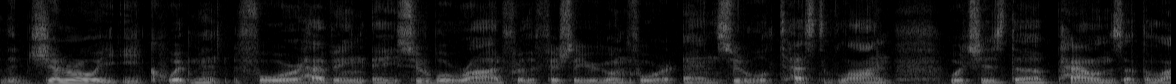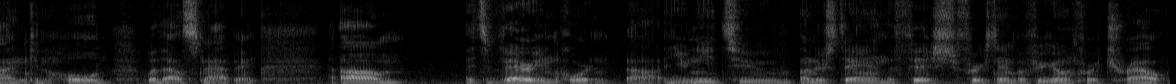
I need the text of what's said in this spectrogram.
the general equipment for having a suitable rod for the fish that you're going for and suitable test of line, which is the pounds that the line can hold without snapping. Um, it's very important. Uh, you need to understand the fish. For example, if you're going for a trout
